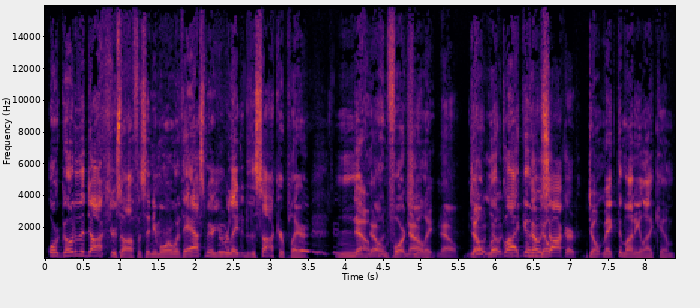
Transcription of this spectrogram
or go to the doctor's office anymore when they ask me, "Are you related to the soccer player?" No, No, unfortunately, no, no. Don't No, look like him. no don't, soccer. Don't make the money like him.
